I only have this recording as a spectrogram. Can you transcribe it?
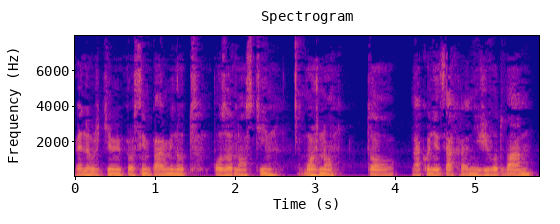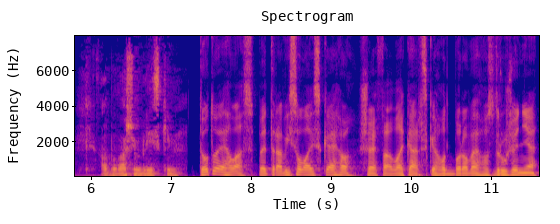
Venujte mi prosím pár minút pozornosti. Možno to nakoniec zachráni život vám alebo vašim blízkym. Toto je hlas Petra Vysolajského, šéfa Lekárskeho odborového združenia.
